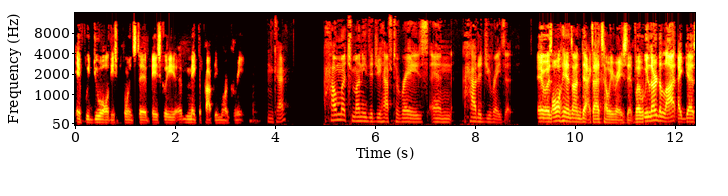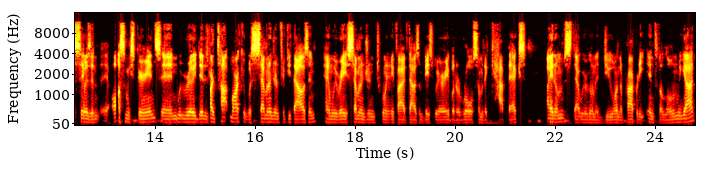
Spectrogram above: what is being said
if we do all these points to basically uh, make the property more green. Okay. How much money did you have to raise and how did you raise it it was all hands on deck. That's how we raised it. But we learned a lot. I guess it was an awesome experience, and we really did. Our top market was seven hundred fifty thousand, and we raised seven hundred twenty five thousand. Basically, we were able to roll some of the capex items that we were going to do on the property into the loan we got.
